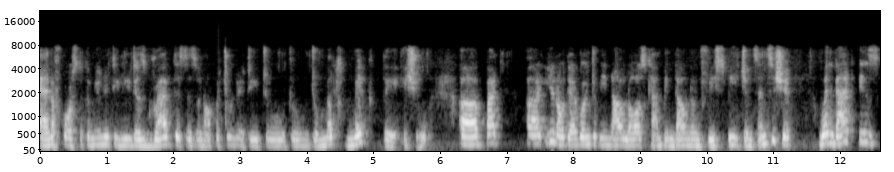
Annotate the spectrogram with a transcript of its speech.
and of course the community leaders grab this as an opportunity to to to milk milk the issue. Uh, but uh, you know there are going to be now laws clamping down on free speech and censorship when that is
